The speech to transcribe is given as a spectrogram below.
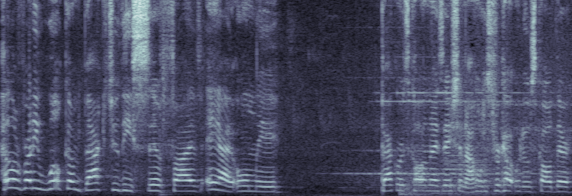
Hello everybody, welcome back to the Civ 5 AI only backwards colonization. I almost forgot what it was called there.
